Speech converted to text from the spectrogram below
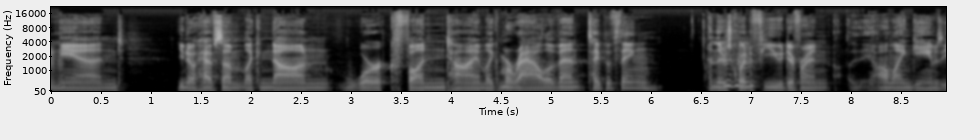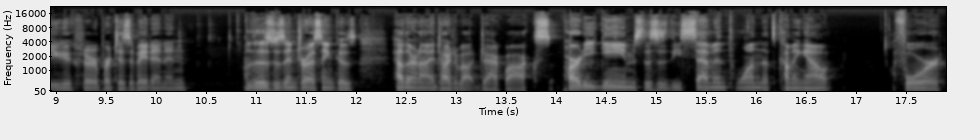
mm-hmm. and you know have some like non-work fun time like morale event type of thing and there's mm-hmm. quite a mm-hmm. few different uh, online games that you can sort of participate in and this was interesting because heather and i talked about jackbox party games this is the seventh one that's coming out for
